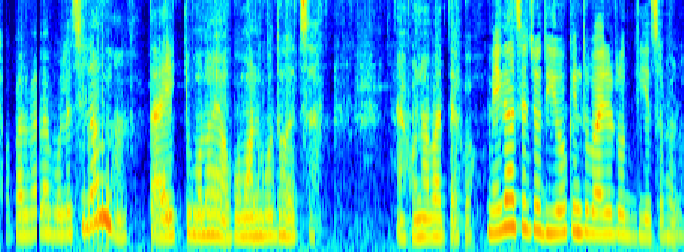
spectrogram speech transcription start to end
সকালবেলা বলেছিলাম না, তাই একটু মনে হয় অপমান বোধ হয়েছে। এখন আবার দেখো, মেঘ আছে যদিও, কিন্তু বাইরে রোদ দিয়েছে ভালো।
